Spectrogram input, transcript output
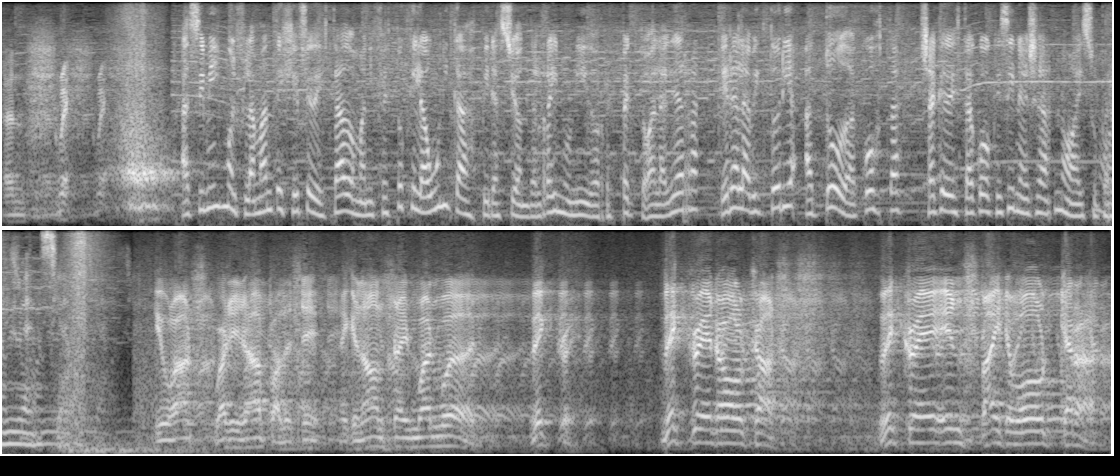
and. Asimismo, el flamante jefe de Estado manifestó que la única aspiración del Reino Unido respecto a la guerra era la victoria a toda costa, ya que destacó que sin ella no hay supervivencia. You ask what is our policy, I can answer in one word. Victory. Victory at all costs. Victory in spite of all terror.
